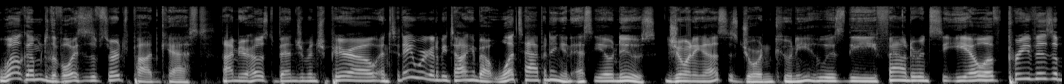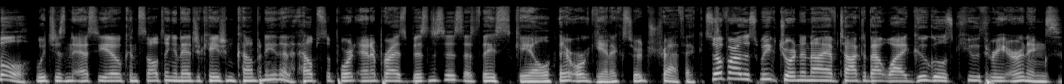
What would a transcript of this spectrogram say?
Welcome to the Voices of Search podcast. I'm your host, Benjamin Shapiro, and today we're going to be talking about what's happening in SEO news. Joining us is Jordan Koene, who is the founder and CEO of Previsible, which is an SEO consulting and education company that helps support enterprise businesses as they scale their organic search traffic. So far this week, Jordan and I have talked about why Google's Q3 earnings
